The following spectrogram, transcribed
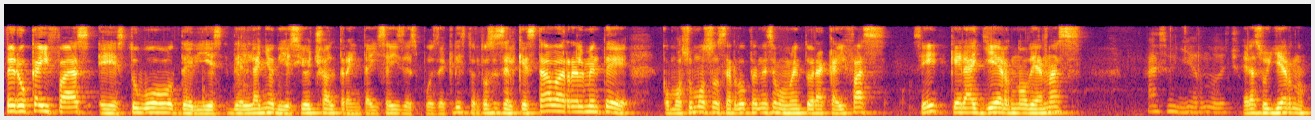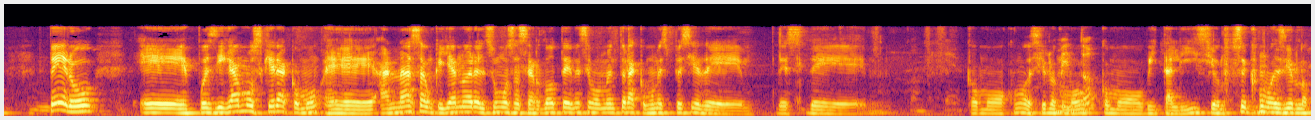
pero Caifás eh, estuvo de 10 del año 18 al 36 después de Cristo. Entonces, el que estaba realmente como sumo sacerdote en ese momento era Caifás, ¿sí? Que era yerno de Anás Ah, es un yerno, de hecho. era su yerno. Pero, eh, pues digamos que era como eh, Anás, aunque ya no era el sumo sacerdote, en ese momento era como una especie de, de, de- como, ¿cómo decirlo? Como, ¿Mento? como vitalicio, no sé cómo decirlo.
